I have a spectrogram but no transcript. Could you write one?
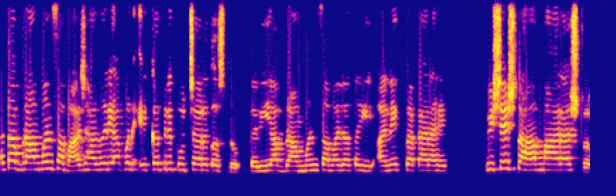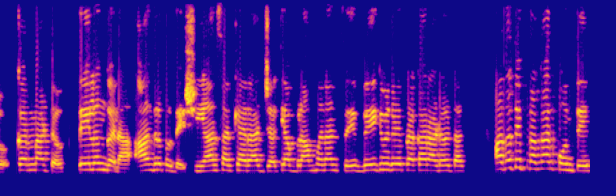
आता ब्राह्मण समाज हा जरी आपण एकत्रित उच्चारत असलो तरी या ब्राह्मण समाजातही अनेक प्रकार आहेत. विशेषतः महाराष्ट्र कर्नाटक तेलंगणा आंध्र प्रदेश यांसारख्या राज्यात या ब्राह्मणांचे वेगवेगळे प्रकार आढळतात. आता ते प्रकार कोणते?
